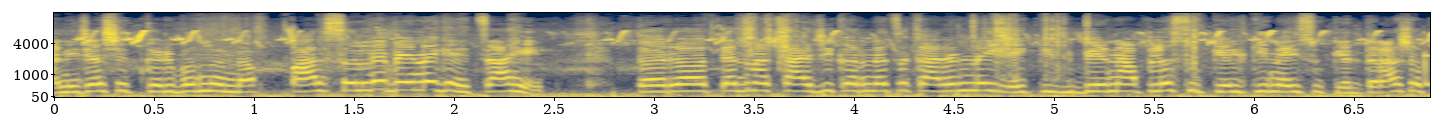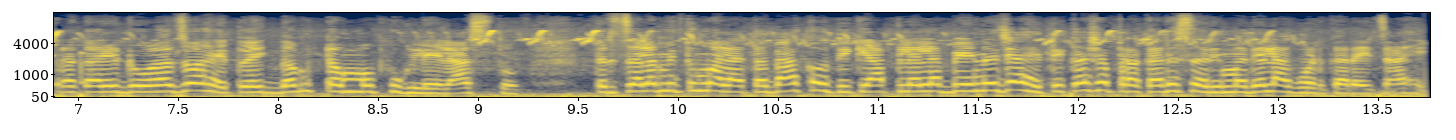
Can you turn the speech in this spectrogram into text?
आणि ज्या शेतकरी बंधूंना पार्सलने बेणं घ्यायचं आहे तर त्यांना काळजी करण्याचं कारण नाही आहे की बेन आपलं सुकेल की नाही सुकेल. तर अशा प्रकारे डोळा जो आहे तो एकदम टम्म फुगलेला असतो. तर चला मी तुम्हाला आता दाखवते की आपल्याला बेणं जे आहे ते कशा प्रकारे सरीमध्ये लागवड करायचं आहे.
